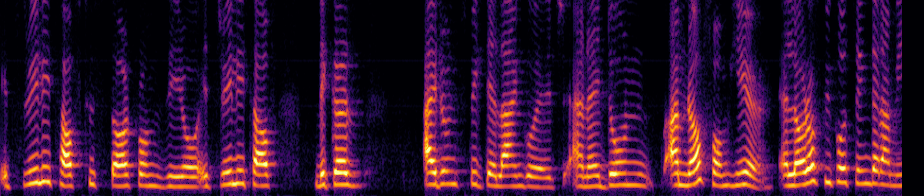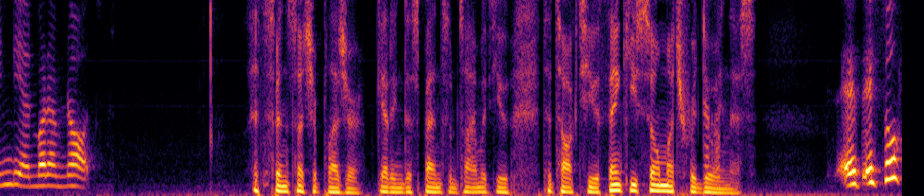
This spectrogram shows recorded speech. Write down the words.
it's really tough to start from zero it's really tough because I don't speak their language and I don't I'm not from here. A lot of people think that I'm Indian, but I'm not. It's been such a pleasure getting to spend some time with you to talk to you. Thank you so much for doing this. It, it feels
